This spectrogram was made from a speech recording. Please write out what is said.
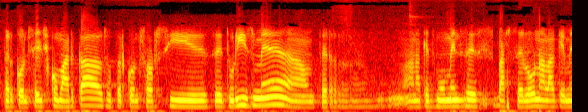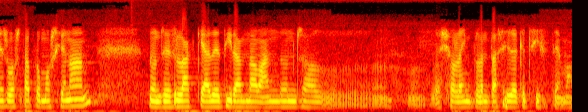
per consells comarcals o per consorcis de turisme, eh, per, en aquests moments és Barcelona la que més ho està promocionant, doncs és la que ha de tirar endavant doncs, el, això, la implantació d'aquest sistema.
